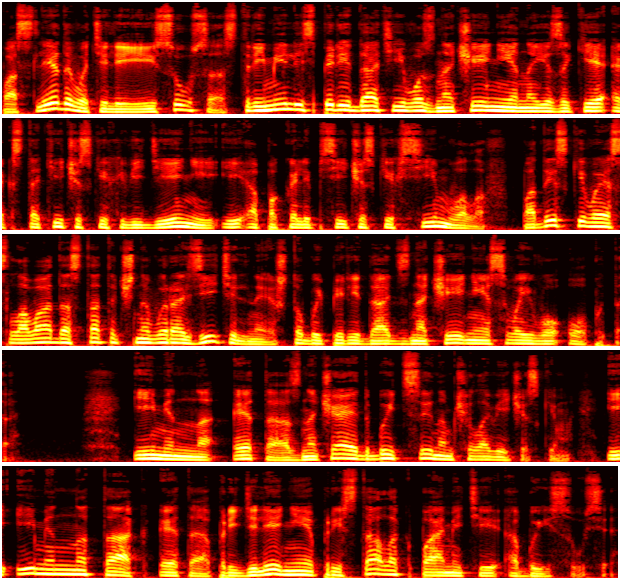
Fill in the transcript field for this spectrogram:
Последователи Иисуса стремились передать его значение на языке экстатических видений и апокалипсических символов, подыскивая слова достаточно выразительные, чтобы передать значение своего опыта. Именно это означает быть сыном человеческим, и именно так это определение пристало к памяти об Иисусе.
